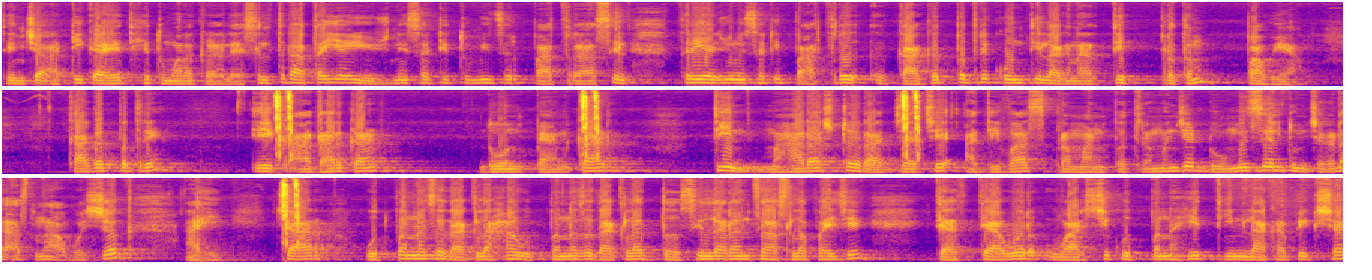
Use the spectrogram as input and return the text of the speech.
त्यांच्या अटी काय आहेत हे तुम्हाला कळले असेल. तर आता या योजनेसाठी तुम्ही जर पात्र असेल तर या योजनेसाठी पात्र कागदपत्रे कोणती लागणार ते प्रथम पाहूया. कागदपत्रे एक आधार कार्ड दोन पॅन कार्ड तीन महाराष्ट्र राज्याचे अधिवास प्रमाणपत्र म्हणजे डोमिसेल तुमच्याकडे असणं आवश्यक आहे. चार उत्पन्नाचा दाखला. हा उत्पन्नाचा दाखला तहसीलदारांचा असला पाहिजे. त्या त्यावर वार्षिक उत्पन्न हे तीन लाखापेक्षा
